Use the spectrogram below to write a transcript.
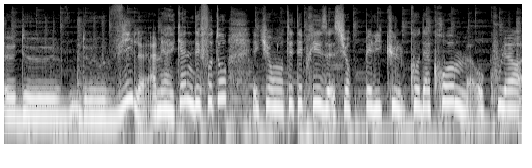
de, de villes américaines, des photos qui ont été prises sur pellicule Kodachrome aux couleurs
